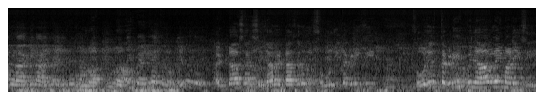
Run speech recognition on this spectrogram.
ਬਣਾ ਕੇ ਰੱਖਦਾ ਸੀ ਪੂਰਾ, ਪੂਰਾ। ਮੋਦੀ ਪੈਰੀ ਹੱਥ ਲਾਉਂਦੇ ਉਹਦੇ। ਐਡਾ ਸਿਰ ਸੀ ਯਾਰ ਐਡਾ ਸਿਰ ਉਹਦੀ ਸੋਚ ਹੀ ਤਕੜੀ ਸੀ। ਸੋਚ ਹੀ ਤਕੜੀ ਪੰਜਾਬ ਲਈ ਮਾੜੀ ਸੀ।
